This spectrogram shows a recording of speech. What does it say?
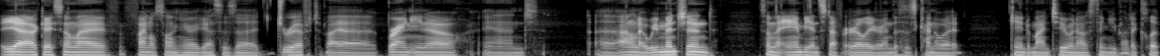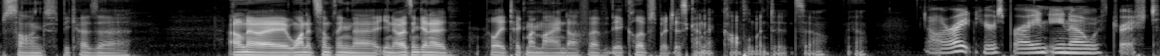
Yeah, okay, so my final song here, I guess, is uh, Drift by uh, Brian Eno. And uh, I don't know, we mentioned some of the ambient stuff earlier, and this is kind of what came to mind too when I was thinking about Eclipse songs because uh, I don't know, I wanted something that, you know, isn't going to really take my mind off of the Eclipse, but just kind of complement it. So, yeah. All right, here's Brian Eno with Drift.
